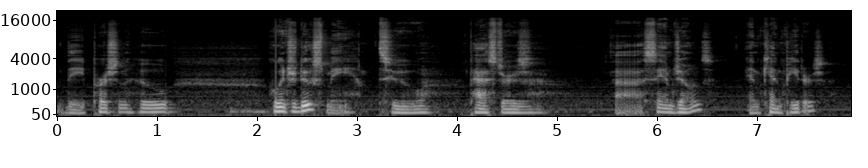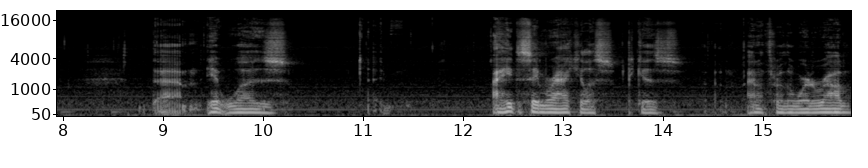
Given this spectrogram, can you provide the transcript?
the person who who introduced me to pastors uh, Sam Jones and Ken Peters. Um, it was, I hate to say miraculous because I don't throw the word around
